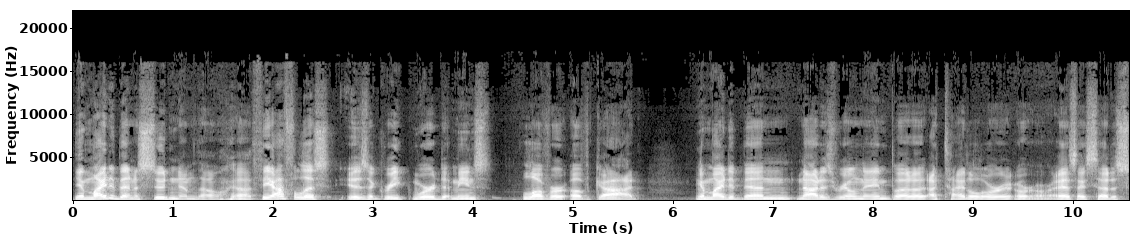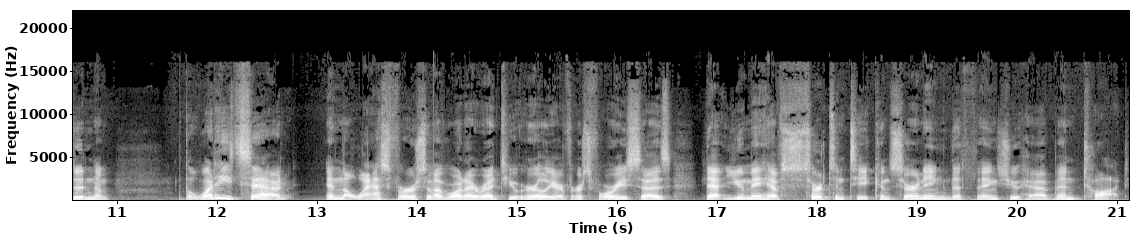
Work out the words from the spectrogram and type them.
It might have been a pseudonym, though. Uh, Theophilus is a Greek word that means lover of God. It might have been not his real name, but a, a title or, or, or, as I said, a pseudonym. But what he said in the last verse of what I read to you earlier, verse 4, he says, that you may have certainty concerning the things you have been taught.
